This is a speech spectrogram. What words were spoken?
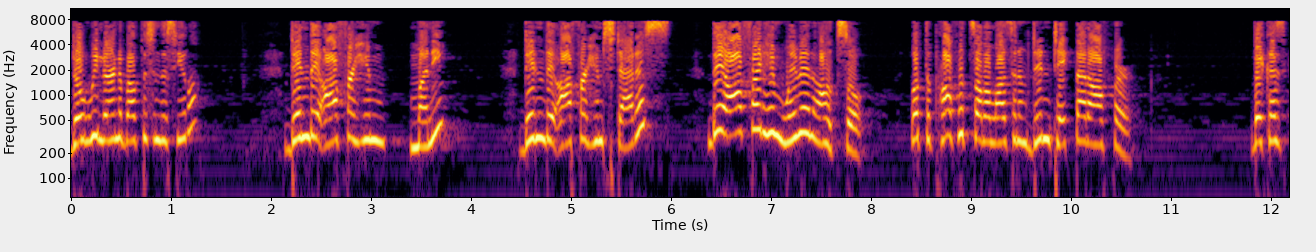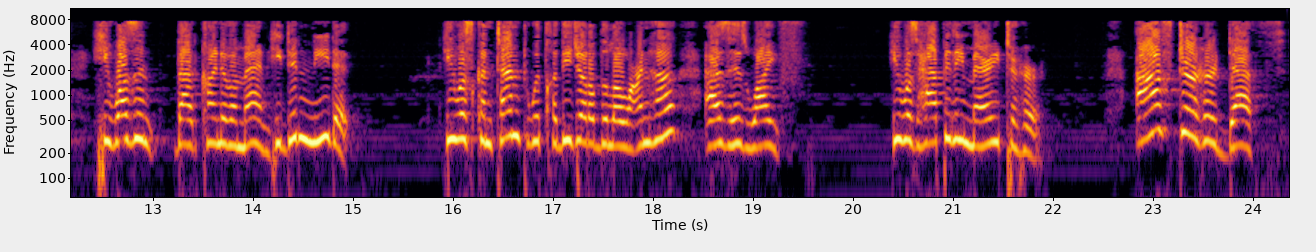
Don't we learn about this in the seerah? Didn't they offer him money? Didn't they offer him status? They offered him women also. But the Prophet ﷺ didn't take that offer. Because he wasn't that kind of a man. He didn't need it. He was content with Khadija radiallahu anha as his wife. He was happily married to her. After her death,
